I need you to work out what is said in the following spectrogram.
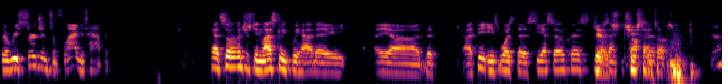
the resurgence of flag is happening. Yeah, it's so interesting. Last week we had a a uh, the I think he was the CSO, Chris. Chief yeah, science chief science officer. Yeah.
